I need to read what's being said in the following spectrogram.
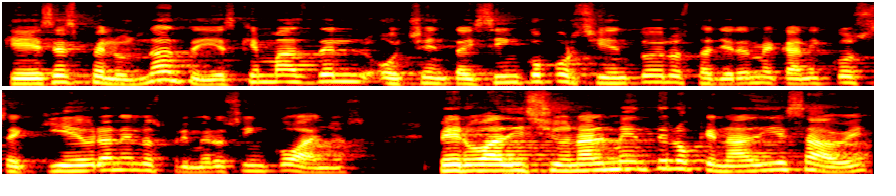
que es espeluznante y es que más del 85% de los talleres mecánicos se quiebran en los primeros cinco años, pero adicionalmente lo que nadie sabe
